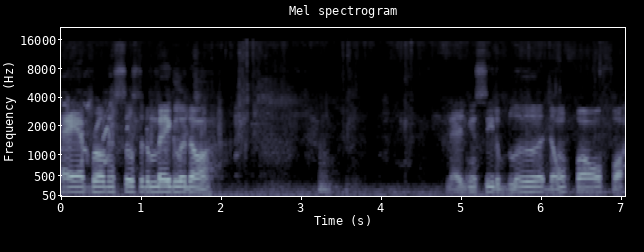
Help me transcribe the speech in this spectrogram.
Half brother and sister the Megalodon. Now you can see the blood don't fall far.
